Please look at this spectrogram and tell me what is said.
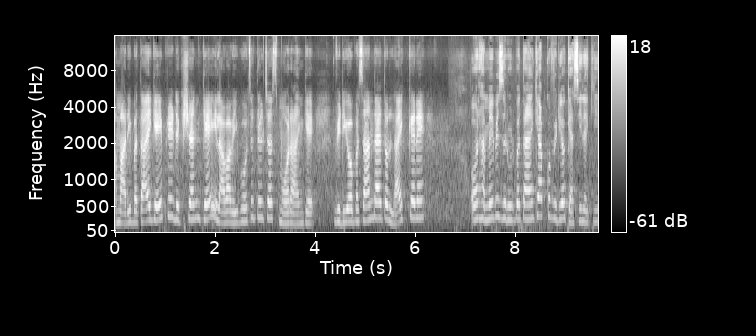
ہماری بتائی گئی پریڈکشن کے علاوہ بھی بہت سے دلچسپ مور آئیں گے۔ ویڈیو پسند آئے تو لائک کریں۔ اور ہمیں بھی ضرور بتائیں کہ آپ کو ویڈیو کیسی لگی۔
